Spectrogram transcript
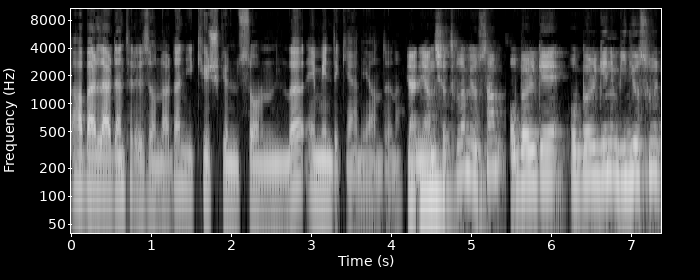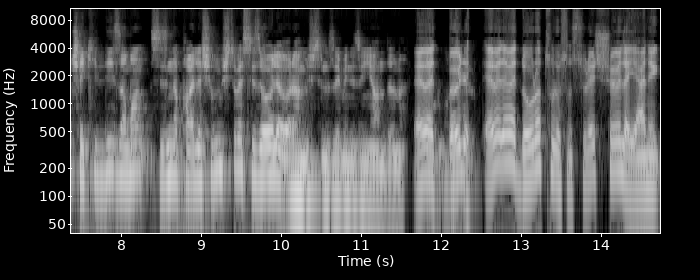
haberlerden, televizyonlardan 2-3 gün sonunda emindik yani yandığını. Yani yanlış hatırlamıyorsam o bölge o bölgenin videosunu çekildiği zaman sizinle paylaşılmıştı ve siz öyle öğrenmiştiniz evinizin yandığını. Evet böyle evet evet doğru hatırlıyorsun. Süreç şöyle yani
